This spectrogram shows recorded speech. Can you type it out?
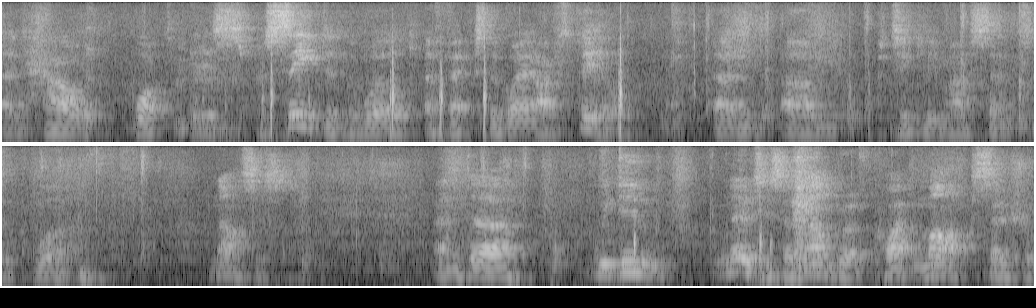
and how what is perceived in the world affects the way I feel and um, particularly my sense of worth. Narcissism. And uh, we do notice a number of quite marked social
